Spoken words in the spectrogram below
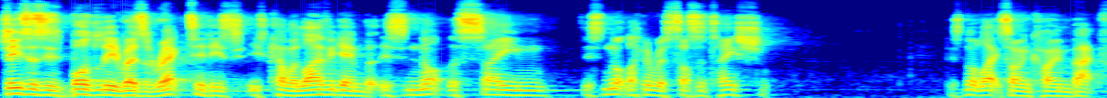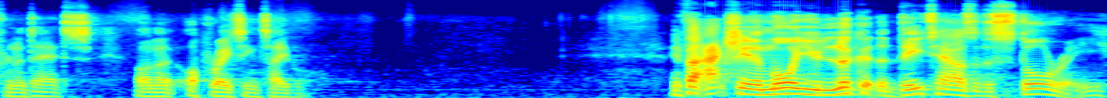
Jesus is bodily resurrected, he's, he's come alive again, but it's not the same, it's not like a resuscitation. It's not like someone coming back from the dead on an operating table. In fact, actually, the more you look at the details of the story,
